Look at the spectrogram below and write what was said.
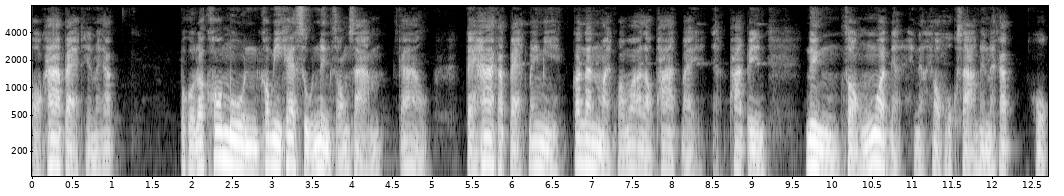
ออกห้าแปดเห็นไหมครับ ปรากฏว่าข้อมูลเขามีแค่ศูนย์หนึ่งสองสามเก้าแต่ห้ากับแปดไม่มี ก็นั่นหมายความว่าเราพลาดไปเนี่ยพลาดไปหนึ่งสองงวดเนี่ยเห็นไหมออกหกสามเห็นไหมครับหก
